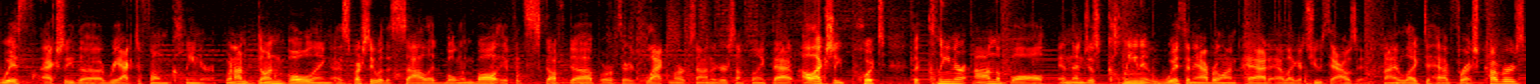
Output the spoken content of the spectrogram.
with actually the Reacta Foam cleaner. When I'm done bowling, especially with a solid bowling ball, if it's scuffed up or if there's black marks on it or something like that, I'll actually put the cleaner on the ball and then just clean it with an Abralon pad at like a 2000. And I like to have fresh covers,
